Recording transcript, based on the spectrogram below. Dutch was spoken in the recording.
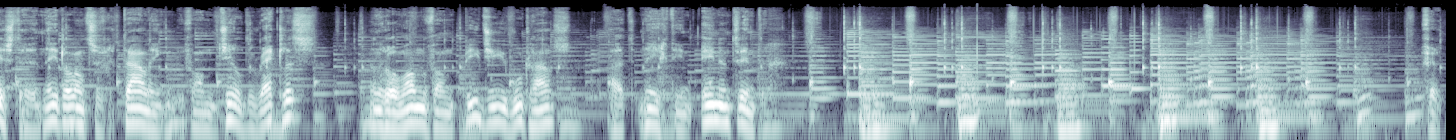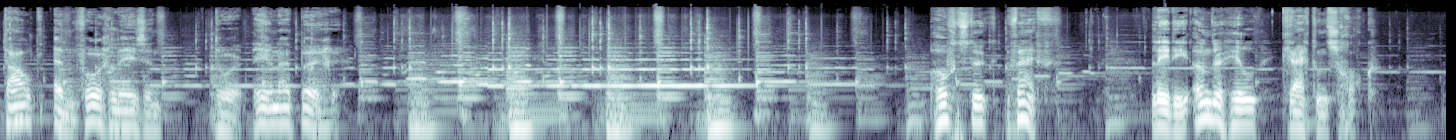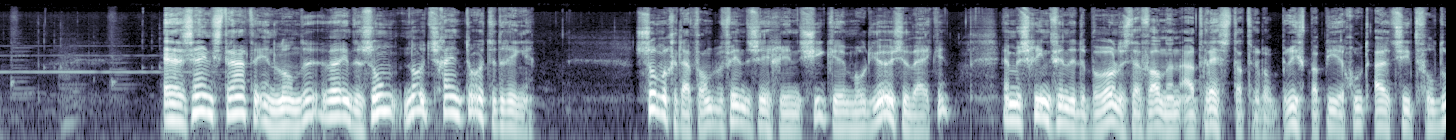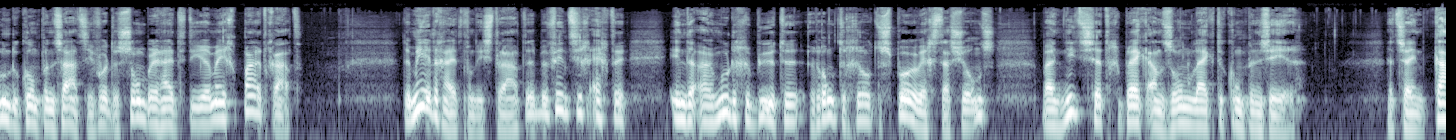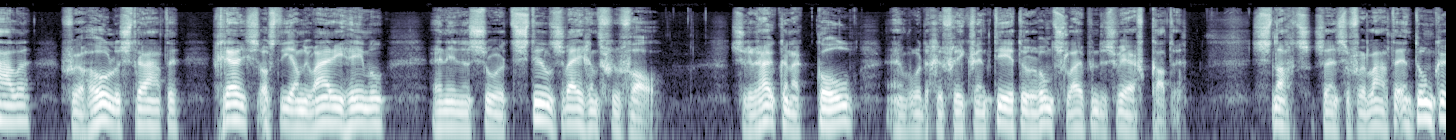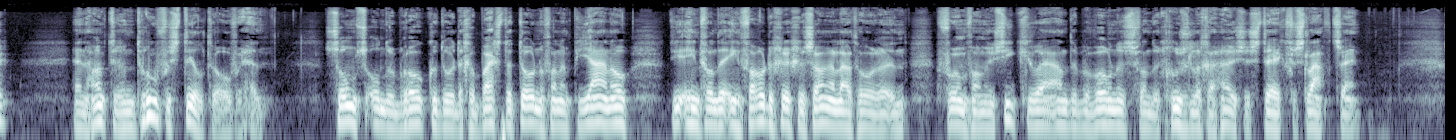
Eerste Nederlandse vertaling van Jill the Reckless, een roman van P.G. Woodhouse uit 1921. Vertaald en voorgelezen door Leonard Beuger. Hoofdstuk 5 Lady Underhill krijgt een schok. Er zijn straten in Londen waarin de zon nooit schijnt door te dringen. Sommige daarvan bevinden zich in chique, modieuze wijken, en misschien vinden de bewoners daarvan een adres dat er op briefpapier goed uitziet voldoende compensatie voor de somberheid die ermee gepaard gaat. De meerderheid van die straten bevindt zich echter in de armoedige buurten rond de grote spoorwegstations, waar niets het gebrek aan zon lijkt te compenseren. Het zijn kale, verholen straten, grijs als de januarihemel en in een soort stilzwijgend verval. Ze ruiken naar kool en worden gefrequenteerd door rondsluipende zwerfkatten. S'nachts zijn ze verlaten en donker en hangt er een droeve stilte over hen. Soms onderbroken door de gebarste tonen van een piano, die een van de eenvoudige gezangen laat horen, een vorm van muziek waaraan de bewoners van de groezelige huizen sterk verslaafd zijn.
